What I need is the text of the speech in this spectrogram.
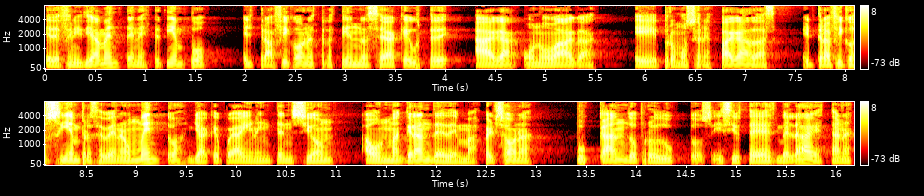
Que definitivamente en este tiempo el tráfico de nuestras tiendas, sea que usted haga o no haga eh, promociones pagadas, el tráfico siempre se ve en aumento, ya que pues hay una intención aún más grande de más personas buscando productos. Y si ustedes, ¿verdad?, están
